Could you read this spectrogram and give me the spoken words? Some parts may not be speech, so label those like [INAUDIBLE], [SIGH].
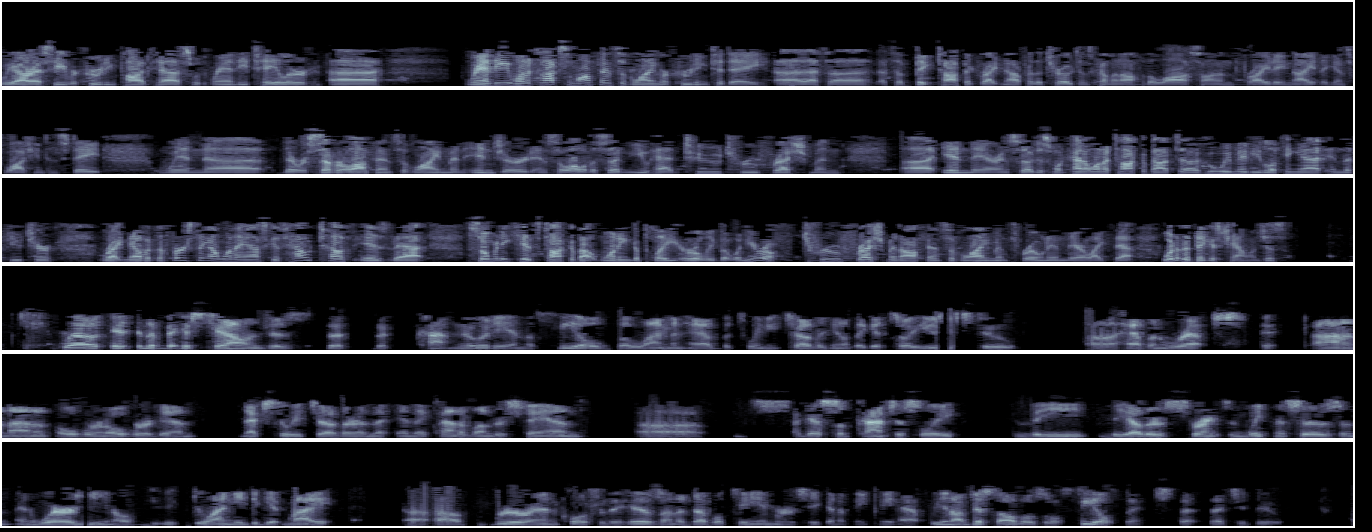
We Are SC Recruiting Podcast with Randy Taylor. Uh, Randy, you want to talk some offensive line recruiting today? Uh, that's a that's a big topic right now for the Trojans coming off of the loss on Friday night against Washington State, when uh, there were several offensive linemen injured, and so all of a sudden you had two true freshmen uh, in there. And so just kind of want to talk about uh, who we may be looking at in the future right now. But the first thing I want to ask is how tough is that? So many kids talk about wanting to play early, but when you're a true freshman offensive lineman thrown in there like that, what are the biggest challenges? Well, it, the biggest challenge is the the continuity and the feel the linemen have between each other. You know, they get so used to uh, having reps on and on and over and over again next to each other and they, and they kind of understand, uh, I guess subconsciously the, the other's strengths and weaknesses and, and where, you know, do, do I need to get my, uh, uh, rear end closer to his on a double team or is he going to meet me half, you know, just all those little feel things that, that you do.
